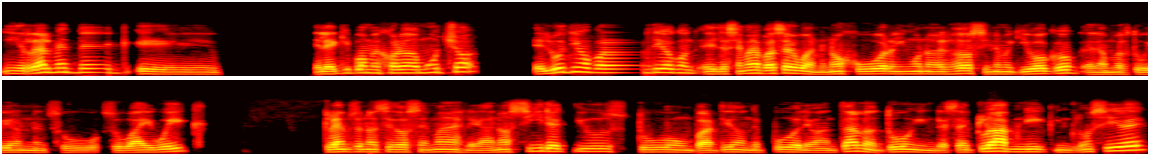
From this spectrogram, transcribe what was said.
Y realmente eh, el equipo ha mejorado mucho. El último partido, la semana pasada, bueno, no jugó ninguno de los dos, si no me equivoco, ambos estuvieron en su, su bye week, Clemson hace dos semanas le ganó Syracuse, tuvo un partido donde pudo levantarlo, tuvo que ingresar Klubnik inclusive.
